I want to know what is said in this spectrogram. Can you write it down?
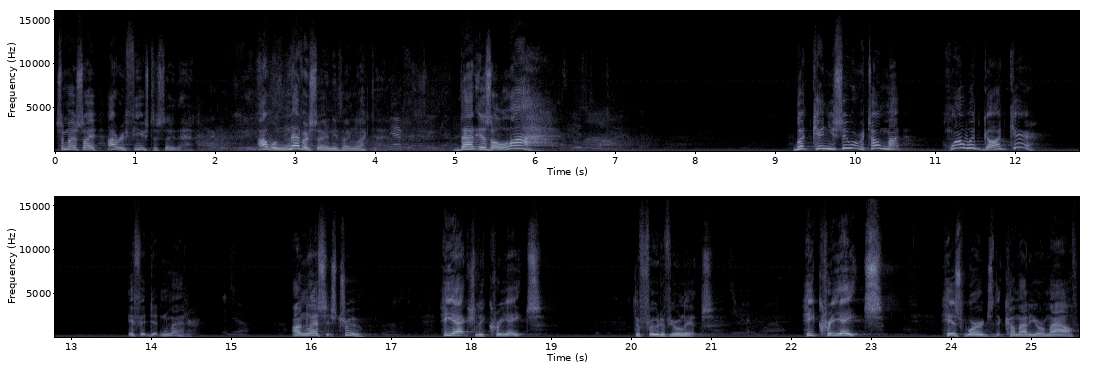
somebody say, I refuse to say that. I will never say anything like that. That is a lie. But can you see what we're talking about? Why would God care? if it didn't matter. Unless it's true. He actually creates the fruit of your lips. He creates His words that come out of your mouth.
